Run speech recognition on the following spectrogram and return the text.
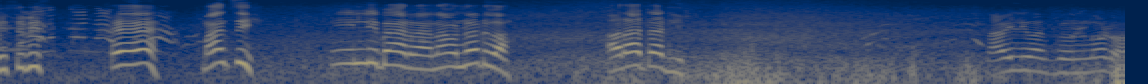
ಮಿಸ್ ಮಿಸ್ ಏ ಮಾನ್ಸಿ. ಇಲ್ಲಿ ಬಾರ ನಾವು ನೋಡುವ. ಅವ್ರು ಆಟ ಆಡ್ಲಿ. ನಾವಿಲ್ಲಿ ಒಂದು ನೋಡುವ.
